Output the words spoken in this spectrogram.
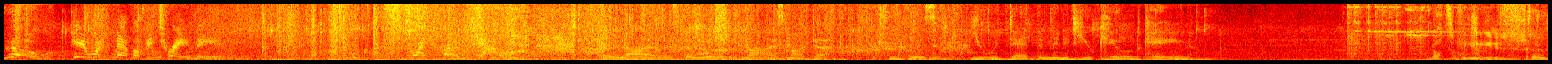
No! He would never betray me! Strike her down! The Belial is the Lord of Lies, Maghda. The truth is, you were dead the minute you killed Cain. Not please. soon.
